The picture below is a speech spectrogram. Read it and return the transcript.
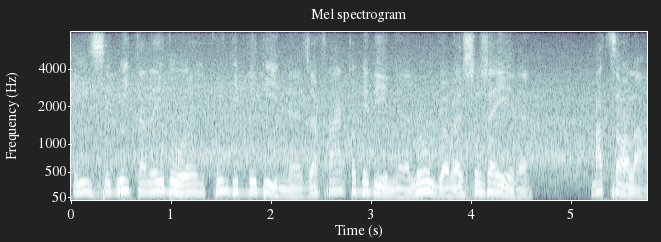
è inseguita dai due quindi Bedin Gianfranco Bedin lungo verso Jair Mazzola.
